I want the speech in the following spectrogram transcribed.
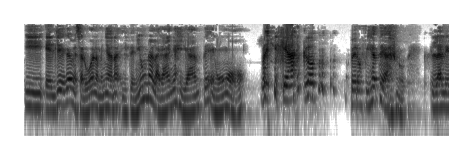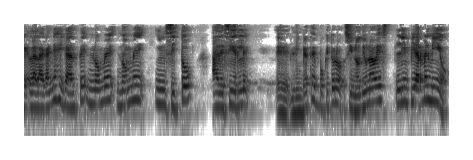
Y él llega me saluda en la mañana y tenía una lagaña gigante en un ojo. ¡Qué asco! Pero fíjate algo, la, la lagaña gigante no me, no me incitó a decirle, eh, límpiate un poquito, lo, sino de una vez limpiarme el mío.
